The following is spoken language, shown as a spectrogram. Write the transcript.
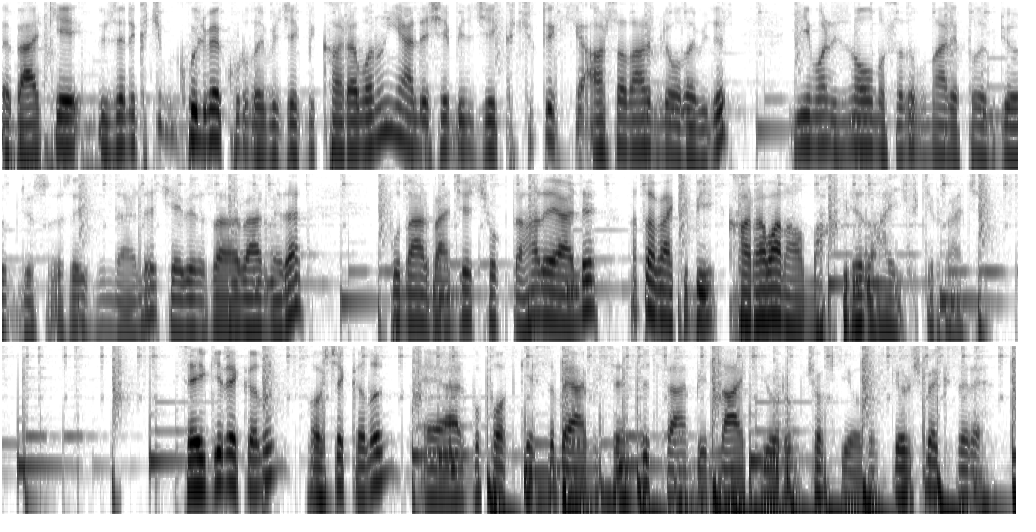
e, belki üzerine küçük bir kulübe kurulabilecek, bir karavanın yerleşebileceği küçükteki arsalar bile olabilir. İmar izni olmasa da bunlar yapılabiliyor biliyorsunuz özel izinlerle, çevrede zarar vermeden. Bunlar bence çok daha değerli. Hatta belki bir karavan almak bile daha iyi fikir bence. Sevgiyle kalın, hoşça kalın. Eğer bu podcast'ı beğenmişseniz lütfen bir like, yorum çok iyi olur. Görüşmek üzere.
